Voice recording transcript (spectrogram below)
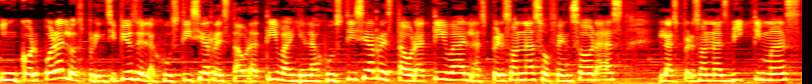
incorpora los principios de la justicia restaurativa y en la justicia restaurativa las personas ofensoras, las personas víctimas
